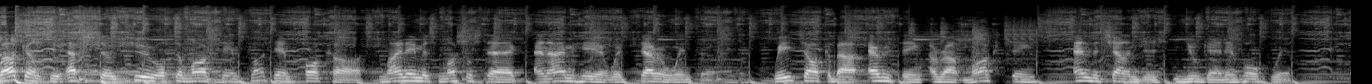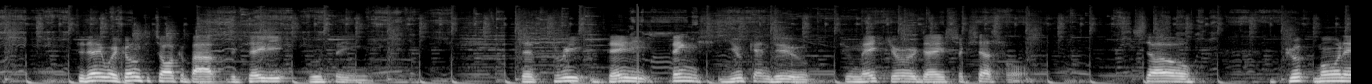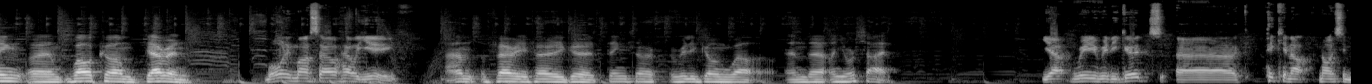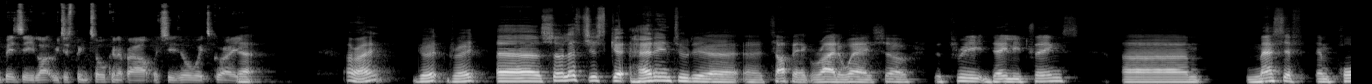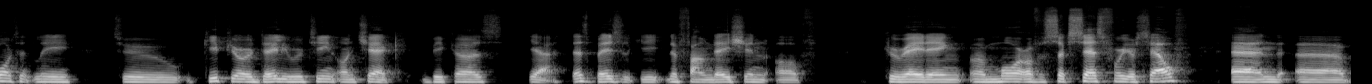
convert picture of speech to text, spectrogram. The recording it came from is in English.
Welcome to episode two of the Marketing Plugged In podcast. My name is Marcel Staggs and I'm here with Darren Winter. We talk about everything around marketing and the challenges you get involved with. Today we're going to talk about the daily routine. The three daily things you can do to make your day successful. So, good morning and welcome, Darren. Morning, Marcel. How are you? I'm very, very good. Things are really going well. And uh, on your side? Yeah, really, really good. Uh, picking up nice and busy, like we've just been talking about, which is always great. Yeah. All right. Good. Great. Uh, so let's just get head into the uh, uh, topic right away. So the three daily things. Um, massive, importantly, to keep your daily routine on check because yeah, that's basically the foundation of creating uh, more of a success for yourself and uh,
